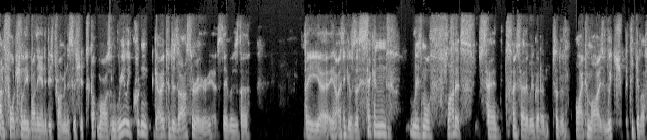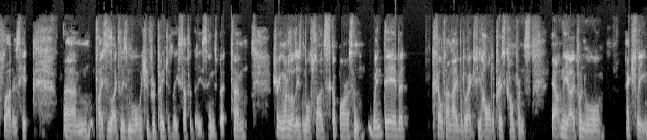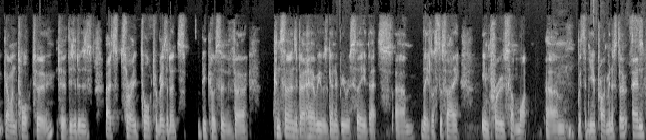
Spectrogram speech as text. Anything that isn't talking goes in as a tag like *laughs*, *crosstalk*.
unfortunately, by the end of his prime ministership, Scott Morrison really couldn't go to disaster areas. There was the the uh, you know I think it was the second Lismore flood. It's sad, so sad that we've got to sort of itemise which particular flood has hit um, places like Lismore, which have repeatedly suffered these things. But um, during one of the Lismore floods, Scott Morrison went there, but felt unable to actually hold a press conference out in the open or actually go and talk to to visitors. Uh, sorry, talk to residents because of uh, concerns about how he was going to be received. That's um, needless to say, improved somewhat um, with the new prime minister. And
